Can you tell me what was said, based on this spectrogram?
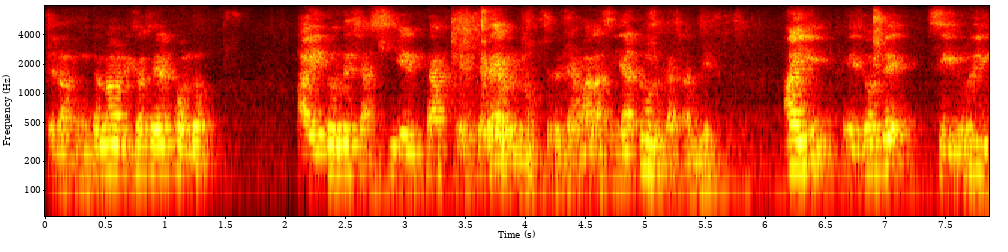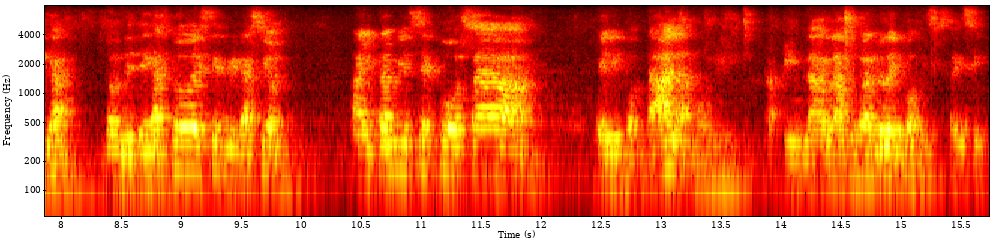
de la punta nariz hacia el fondo, ahí es donde se asienta el cerebro, ¿no? Se le llama la silla turca también. Ahí es donde se irriga, donde llega toda esta irrigación. Ahí también se posa el hipotálamo, la, la, la glándula hipófisis, ahí sí.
